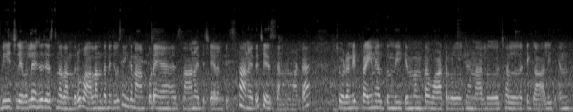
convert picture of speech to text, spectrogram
బీచ్ లెవెల్లో ఎంజాయ్ చేస్తున్నారు అందరూ. వాళ్ళందరినీ చూసి ఇంకా నాకు కూడా స్నానం అయితే చేయాలనిపించి స్నానం అయితే చేస్తాను అనమాట చూడండి ట్రైన్ వెళ్తుంది. కిందంతా వాటరు జనాలు చల్లటి గాలి. ఎంత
